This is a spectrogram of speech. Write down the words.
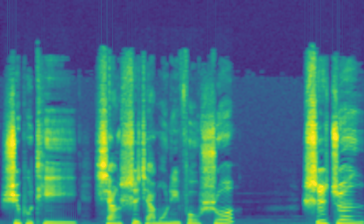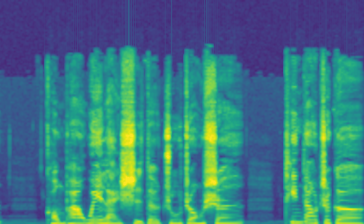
须菩提向释迦牟尼佛说：“世尊，恐怕未来世的诸众生听到这个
